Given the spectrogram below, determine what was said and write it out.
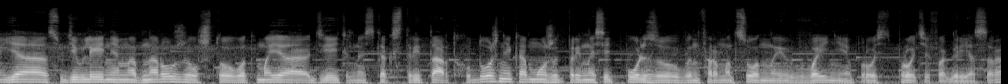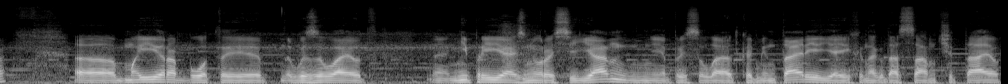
я с удивлением обнаружил, что вот моя деятельность как стрит-арт художника может приносить пользу в информационной войне против агрессора. Э, Мои работы вызывают э, неприязнь у россиян, мне присылают комментарии, я их иногда сам читаю.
